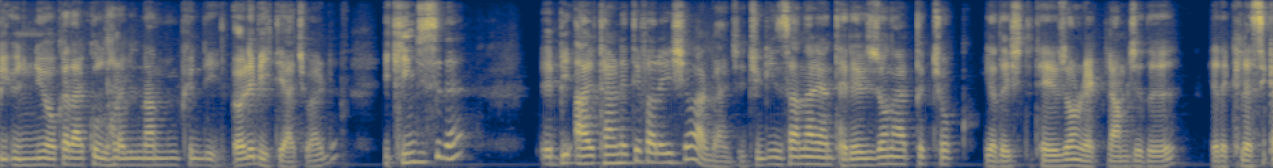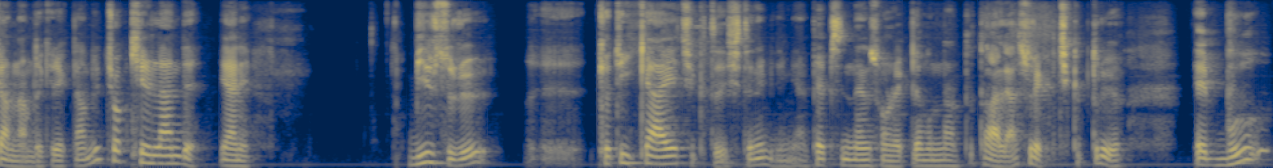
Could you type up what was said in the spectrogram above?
bir ünlüyü o kadar kullanabilmem mümkün değil. Öyle bir ihtiyaç vardı. İkincisi de e, bir alternatif arayışı var bence. Çünkü insanlar yani televizyon artık çok ya da işte televizyon reklamcılığı ya da klasik anlamdaki reklamcılık çok kirlendi. Yani bir sürü kötü hikaye çıktı işte ne bileyim yani Pepsi'nin en son reklamından tut hala sürekli çıkıp duruyor. E bu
